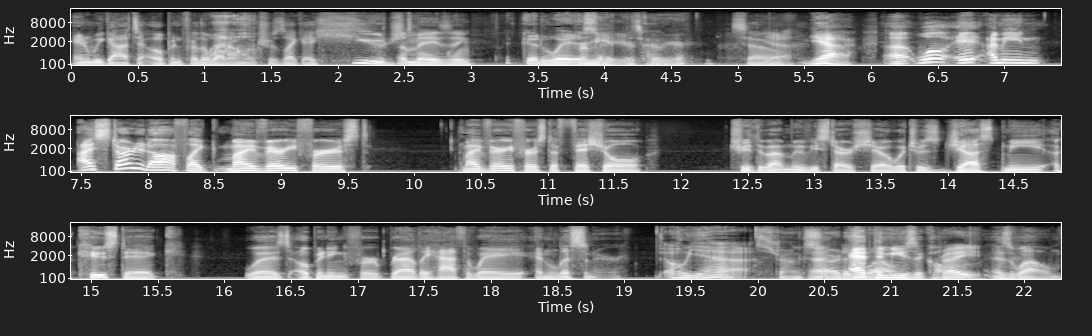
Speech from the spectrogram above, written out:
and we got to open for the wedding which was like a huge. Amazing. a good way to For me start your career. So Yeah. yeah, Uh, well, it, I mean, I started off like my very first, my very first official Truth About Movie Stars show, which was just me acoustic, was opening for Bradley Hathaway and Listener Oh yeah. Strong uh, start as at the well. music hall Right. as well,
